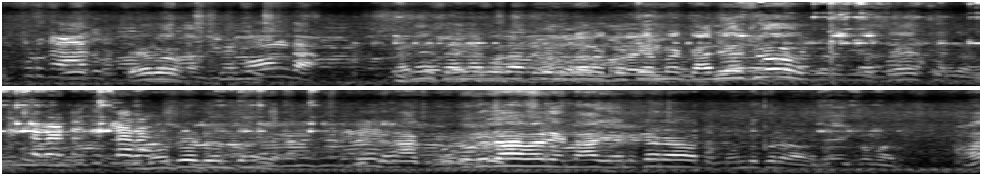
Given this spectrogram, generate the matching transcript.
ఇప్పుడు కాదు. బోంగా. గణేష్ అన్న కూడా కొట్టేమ్మ గణేష్ ఇట్లా పెట్టు, ఇట్లా రా. ముందుకు రావాలి నా వెనక రావాలి ముందుకు రావాలి ఆ?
